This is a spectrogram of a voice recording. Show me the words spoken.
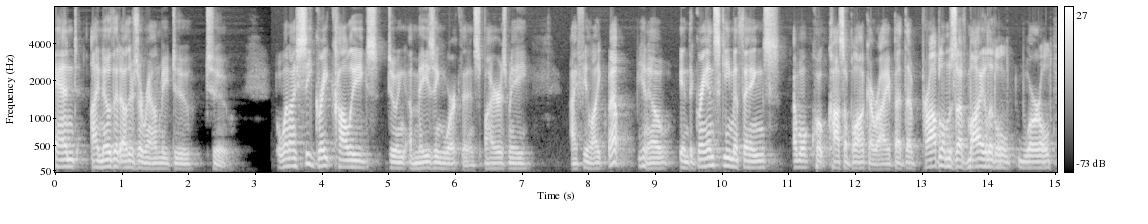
And I know that others around me do too. When I see great colleagues doing amazing work that inspires me, I feel like, well, you know, in the grand scheme of things, I won't quote Casablanca right, but the problems of my little world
